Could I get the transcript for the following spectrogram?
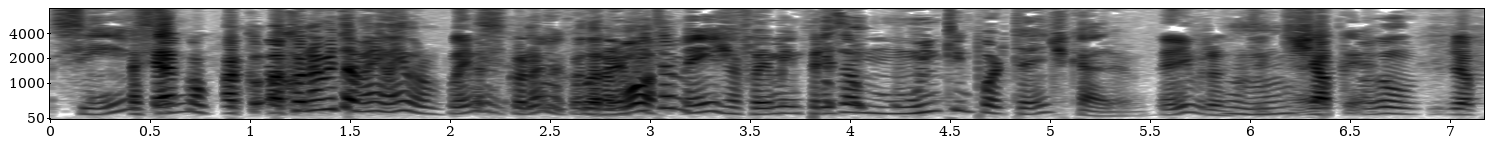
Sim, A, sim. Capcom, a, a Konami também, lembram? Lembra? A Konami, A Konami também já foi uma empresa muito importante, cara. Lembra? Uhum. Japão, Japão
